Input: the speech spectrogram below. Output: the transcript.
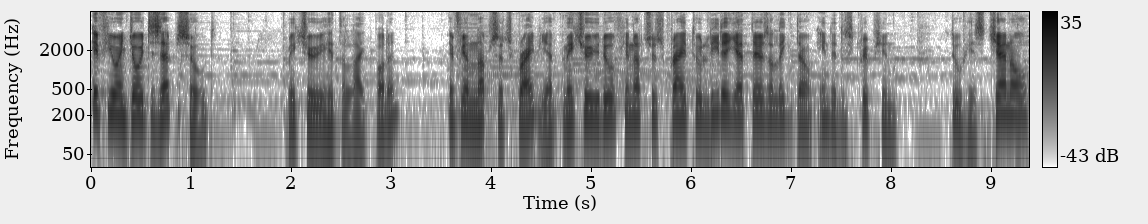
if you enjoyed this episode, make sure you hit the like button. If you're not subscribed yet, make sure you do. If you're not subscribed to LideR yet, there's a link down in the description to his channel.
